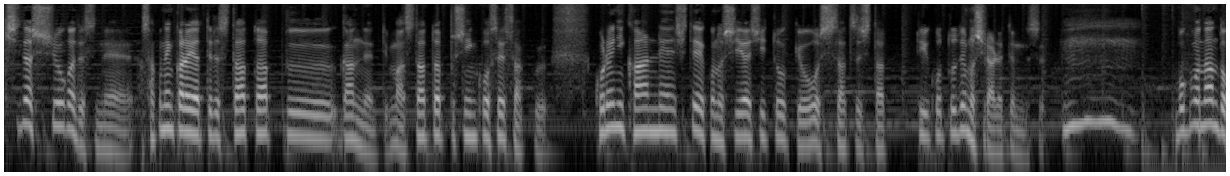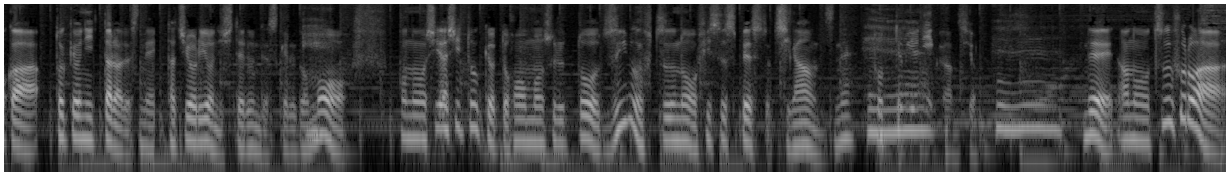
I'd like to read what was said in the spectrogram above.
岸田首相がですね、昨年からやってるスタートアップ元年っていう、まあ、スタートアップ振興政策、これに関連して、この CIC 東京を視察したっていうことでも知られてるんです。僕も何度か東京に行ったらですね、立ち寄るようにしてるんですけれども、この CIC 東京って訪問すると、ずいぶん普通のオフィススペースと違うんですね。とってもユニークなんですよ。で、あの、2フロア、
